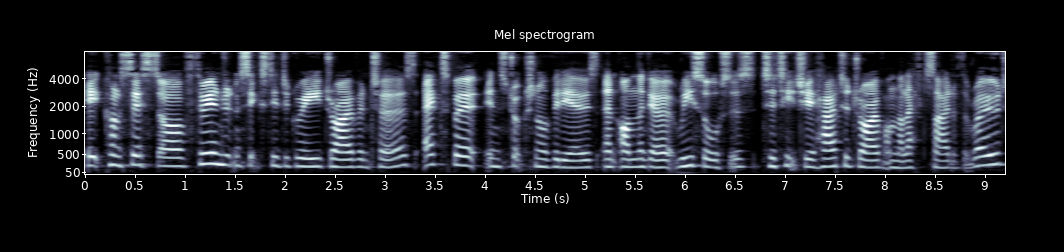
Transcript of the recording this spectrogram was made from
It consists of 360 degree driving tours, expert instructional videos, and on the go resources to teach you how to drive on the left side of the road,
